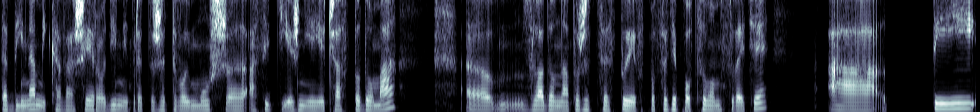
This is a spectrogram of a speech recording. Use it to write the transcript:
tá dynamika vašej rodiny, pretože tvoj muž e, asi tiež nie je často doma, e, vzhľadom na to, že cestuje v podstate po celom svete a ty e,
